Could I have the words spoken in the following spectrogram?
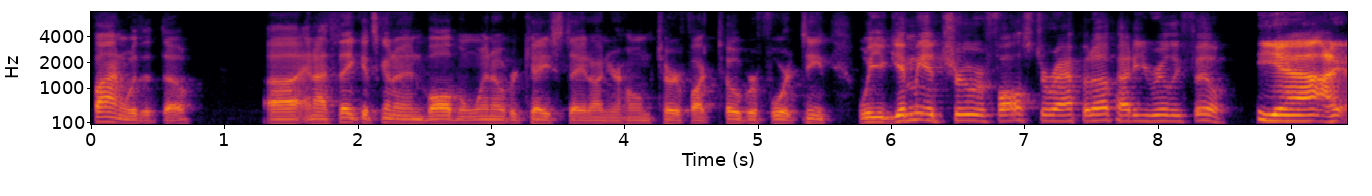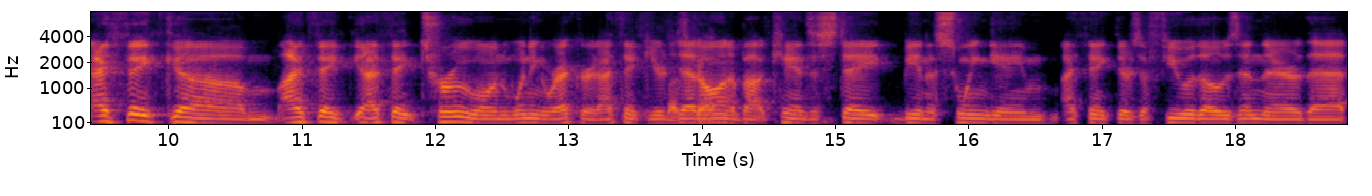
Fine with it though. Uh, and I think it's going to involve a win over K State on your home turf October 14th. Will you give me a true or false to wrap it up? How do you really feel? Yeah, I, I think um, I think I think true on winning record. I think you're Let's dead go. on about Kansas State being a swing game. I think there's a few of those in there that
